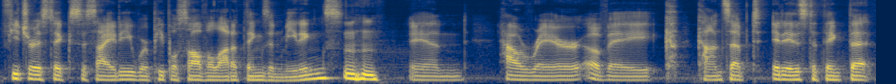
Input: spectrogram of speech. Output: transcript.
futuristic society where people solve a lot of things in meetings, and how rare of a concept it is to think that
